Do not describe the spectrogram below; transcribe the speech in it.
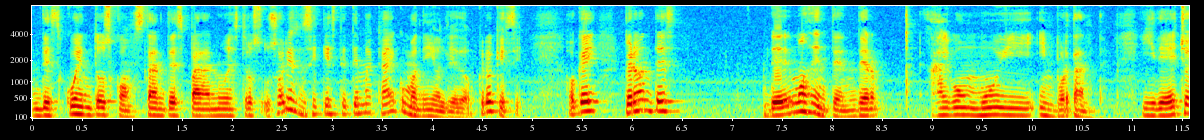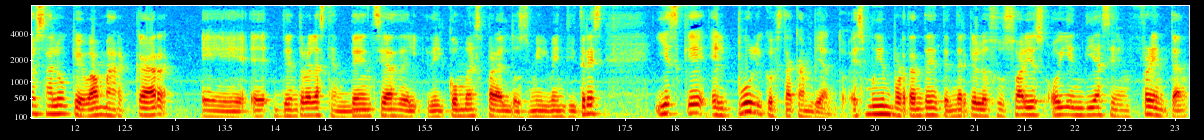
descuentos constantes para nuestros usuarios. Así que este tema cae como anillo al dedo. Creo que sí. ¿Ok? Pero antes debemos de entender algo muy importante. Y de hecho es algo que va a marcar eh, eh, dentro de las tendencias del e-commerce para el 2023. Y es que el público está cambiando. Es muy importante entender que los usuarios hoy en día se enfrentan,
